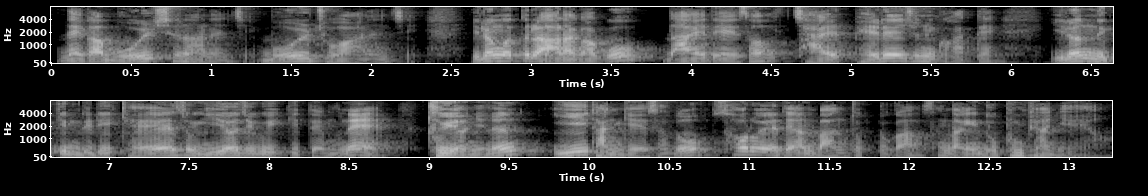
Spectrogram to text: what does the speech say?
내가 뭘 싫어하는지 뭘 좋아하는지 이런 것들을 알아가고 나에 대해서 잘 배려해 주는 것 같아. 이런 느낌들이 계속 이어지고 있기 때문에 두 연인은 이 단계에서도 서로에 대한 만족도가 상당히 높은 편이에요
